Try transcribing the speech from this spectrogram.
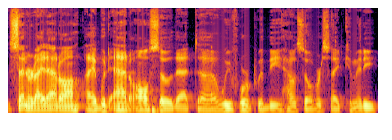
Senator, I'd add I would add also that uh, we've worked with the House Oversight Committee.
